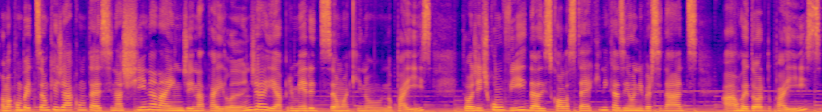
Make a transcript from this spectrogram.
É uma competição que já acontece na China, na Índia e na Tailândia, e é a primeira edição aqui no, no país. Então a gente convida escolas técnicas e universidades ao redor do país,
